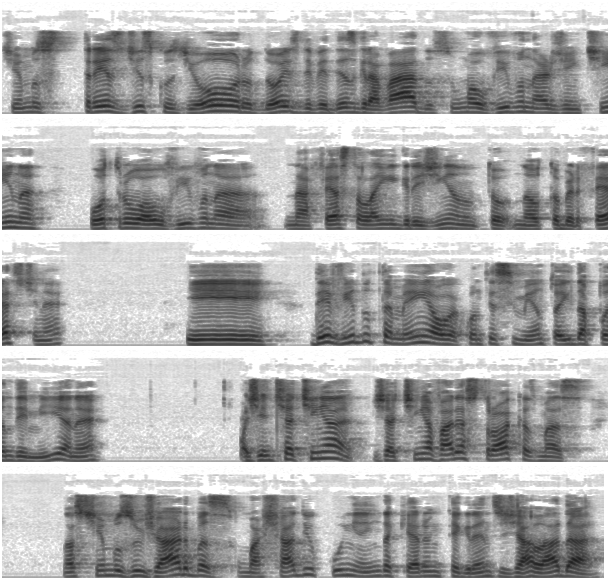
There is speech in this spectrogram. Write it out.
tínhamos três discos de ouro, dois DVDs gravados, um ao vivo na Argentina, outro ao vivo na, na festa lá em Igrejinha, no, na Oktoberfest, né? E devido também ao acontecimento aí da pandemia, né? A gente já tinha, já tinha várias trocas, mas nós tínhamos o Jarbas, o Machado e o Cunha ainda, que eram integrantes já lá da...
